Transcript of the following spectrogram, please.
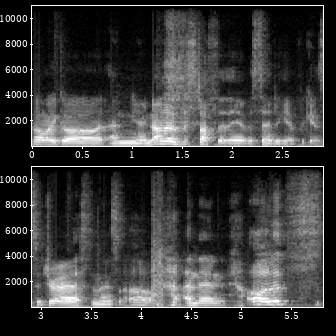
oh my god, and you know, none of the stuff that they ever said ever gets addressed, and then it's, oh, and then, oh, let's,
